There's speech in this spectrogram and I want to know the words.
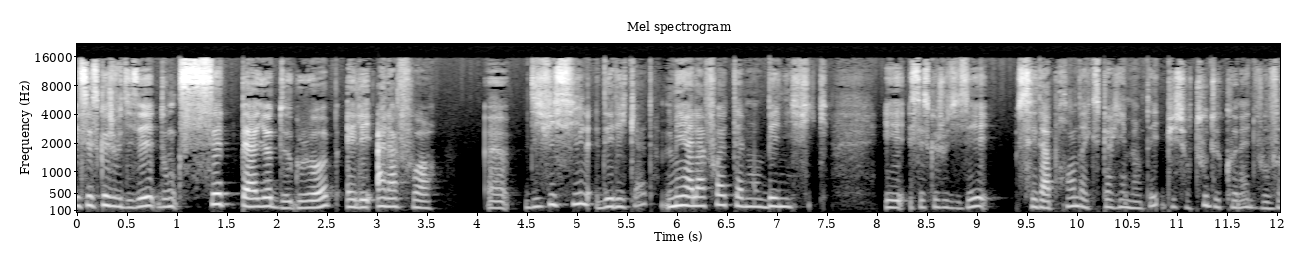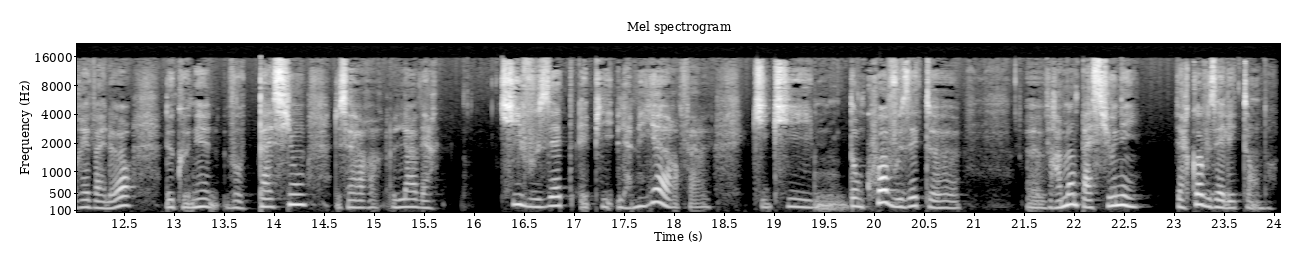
Et c'est ce que je vous disais, donc cette période de grow up, elle est à la fois euh, difficile, délicate, mais à la fois tellement bénéfique. Et c'est ce que je vous disais, c'est d'apprendre à expérimenter, et puis surtout de connaître vos vraies valeurs, de connaître vos passions, de savoir là vers qui vous êtes, et puis la meilleure, enfin, qui, qui, dans quoi vous êtes euh, euh, vraiment passionné, vers quoi vous allez tendre.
